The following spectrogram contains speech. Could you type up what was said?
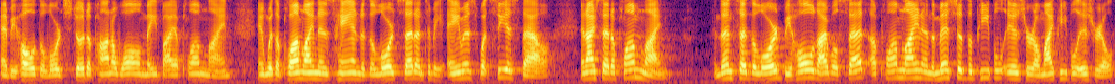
and behold, the Lord stood upon a wall made by a plumb line, and with a plumb line in his hand. And the Lord said unto me, Amos, what seest thou? And I said, A plumb line. And then said the Lord, Behold, I will set a plumb line in the midst of the people Israel, my people Israel.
